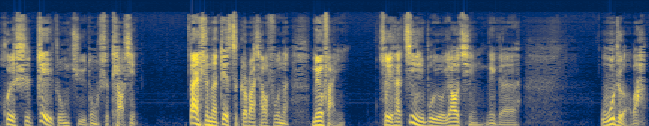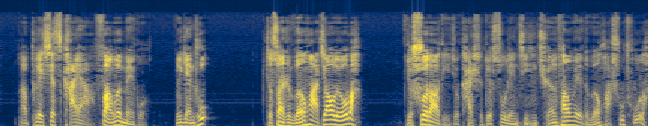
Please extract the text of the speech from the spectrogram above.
会视这种举动是挑衅，但是呢，这次戈尔巴乔夫呢没有反应，所以他进一步又邀请那个舞者吧，啊，普列谢斯卡娅访问美国，有演出，这算是文化交流吧。就说到底，就开始对苏联进行全方位的文化输出了。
